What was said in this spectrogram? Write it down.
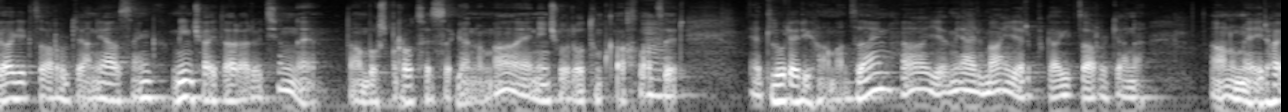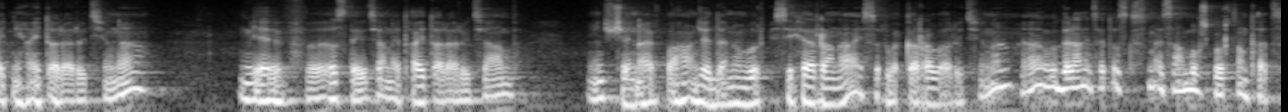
Գագիկ Ծառուկյանի, ասենք, ինչ հայտարարությունն է, դա ամբողջ process-ը գնում, հա, այն ինչ որ օթում կախված էր այդ լուրերի համաձայն, հա, եւ մի այլ բան, երբ Գագիկ Ծառուկյանը անում է իր հայտնի հայտարարությունը եւ ըստ էության այդ հայտարարությամբ ինչ չէ նաեւ պահանջ է դնում որպեսի հեռանա այսօրվա կառավարությունը, հա, ու դրանից հետո սկսում է ամբողջ գործընթաց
